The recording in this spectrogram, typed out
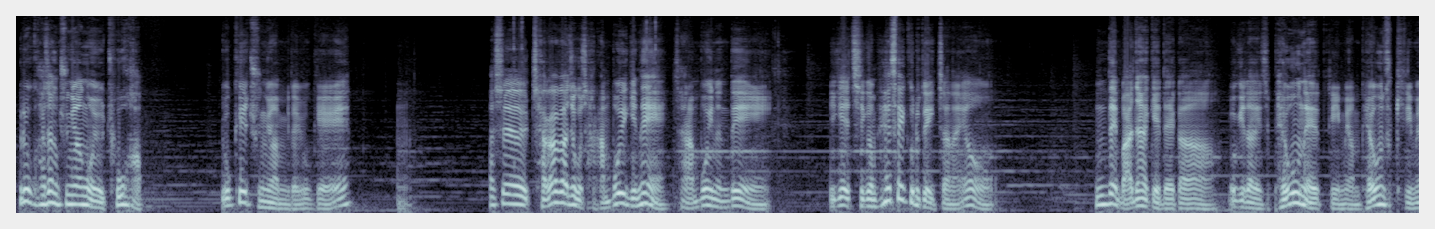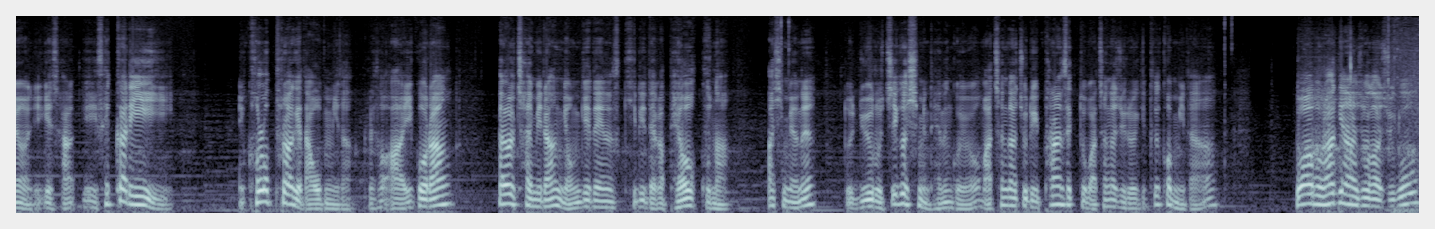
그리고 가장 중요한 거예요. 조합. 요게 중요합니다. 요게. 음. 사실 작아가지고 잘 안 보이긴 해. 잘 안 보이는데 이게 지금 회색으로 돼 있잖아요. 근데 만약에 내가 여기다 이제 배운 애들이면 배운 스킬이면 이게 자, 이 색깔이 컬러풀하게 나옵니다. 그래서 아 이거랑 파열참이랑 연계되는 스킬이 내가 배웠구나 하시면은 또 뉴로 찍으시면 되는 거예요. 마찬가지로 이 파란색도 마찬가지로 이렇게 뜰 겁니다. 조합을 확인하셔가지고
